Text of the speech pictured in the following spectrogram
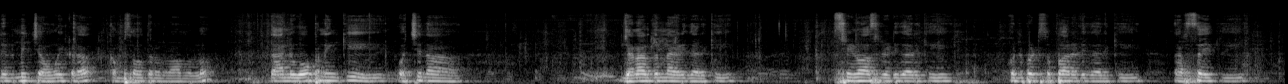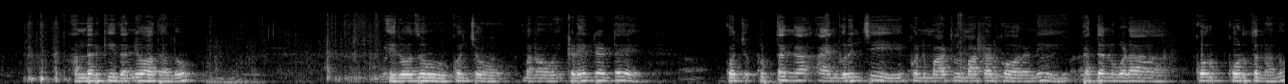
నిర్మించాము ఇక్కడ కంసముద్రం గ్రామంలో. దాని ఓపెనింగ్కి వచ్చిన జనార్దన్ నాయుడు గారికి శ్రీనివాసరెడ్డి గారికి కొన్నిపెట్టి సుబ్బారెడ్డి గారికి నర్సయ్యకి అందరికీ ధన్యవాదాలు. ఈరోజు కొంచెం మనం ఇక్కడ ఏంటంటే కొంచెం క్లుప్తంగా ఆయన గురించి కొన్ని మాటలు మాట్లాడుకోవాలని పెద్దలను కూడా కోరు కోరుతున్నాను.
